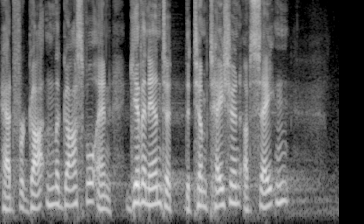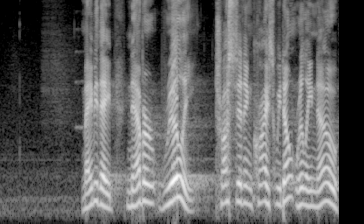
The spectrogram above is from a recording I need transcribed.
had forgotten the gospel and given in to the temptation of Satan. Maybe they never really trusted in Christ. We don't really know.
